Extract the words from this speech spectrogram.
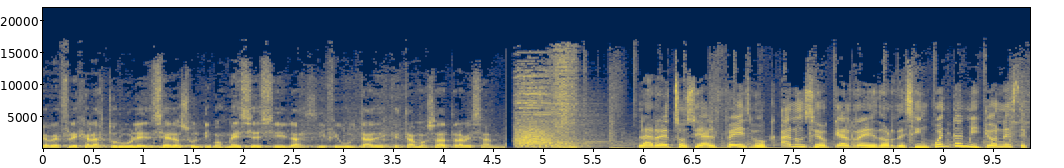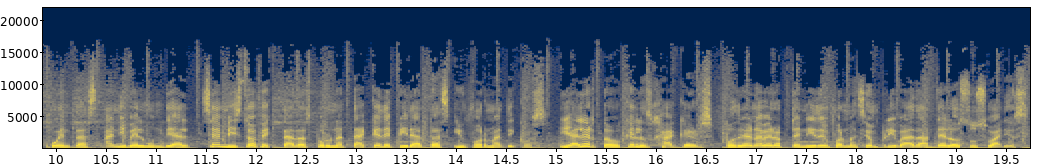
que refleja las turbulencias de los últimos meses y las dificultades que estamos atravesando. La red social Facebook anunció que alrededor de 50 millones de cuentas a nivel mundial se han visto afectadas por un ataque de piratas informáticos y alertó que los hackers podrían haber obtenido información privada de los usuarios.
